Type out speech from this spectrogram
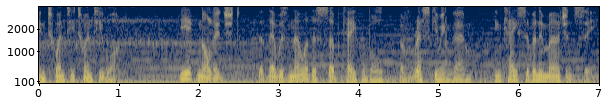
in 2021. He acknowledged that there was no other sub capable of rescuing them in case of an emergency,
